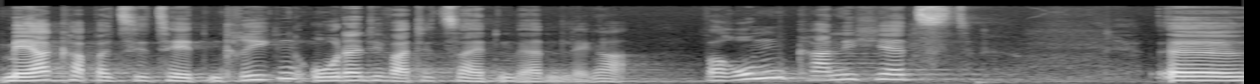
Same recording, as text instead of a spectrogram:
mehr Kapazitäten kriegen oder die Wartezeiten werden länger. Warum kann ich jetzt äh,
